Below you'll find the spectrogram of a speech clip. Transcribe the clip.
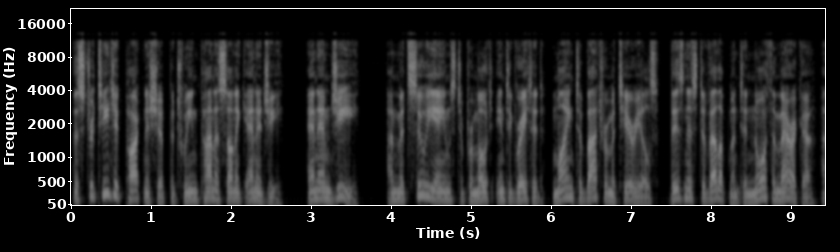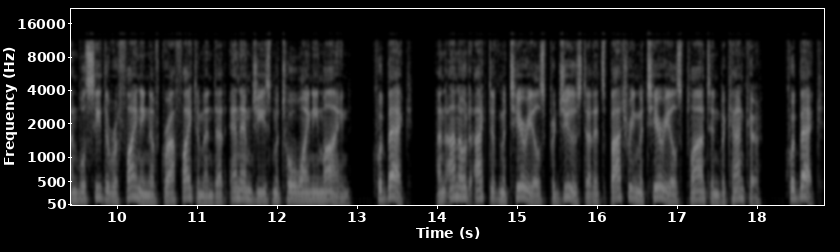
The strategic partnership between Panasonic Energy, NMG, and Mitsui aims to promote integrated mine to battery materials business development in North America and will see the refining of graphitamine at NMG's Matawinie mine, Quebec, and anode active materials produced at its battery materials plant in Bécancour, Quebec.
